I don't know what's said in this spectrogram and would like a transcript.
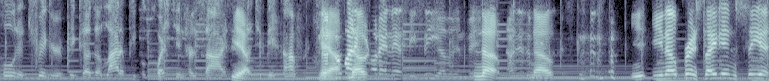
pull the trigger because a lot of people questioned her size in Yeah. such a big conference? So Yeah, nobody no- saw that in the SEC other than Vic. No, no. you, you know, Prince, they didn't see it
